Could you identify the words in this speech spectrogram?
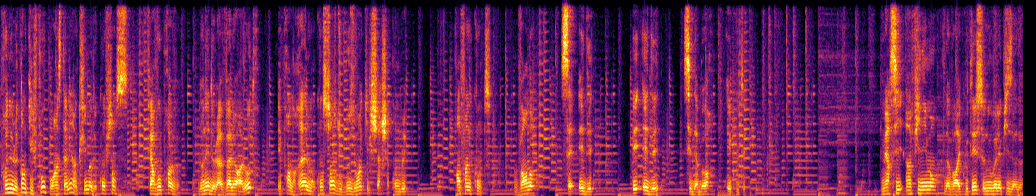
Prenez le temps qu'il faut pour installer un climat de confiance, faire vos preuves, donner de la valeur à l'autre et prendre réellement conscience du besoin qu'il cherche à combler. En fin de compte, vendre, c'est aider. Et aider, c'est d'abord écouter. Merci infiniment d'avoir écouté ce nouvel épisode.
